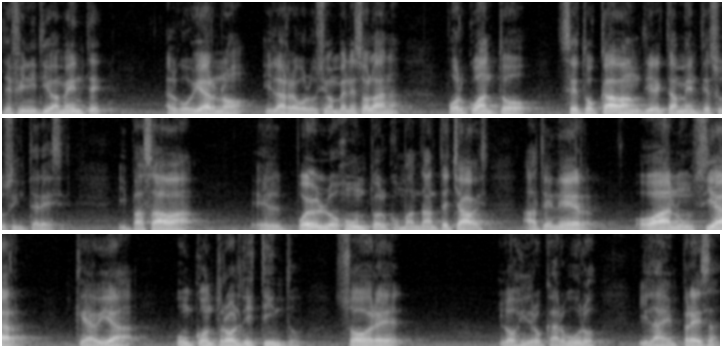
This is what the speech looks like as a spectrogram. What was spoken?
definitivamente al gobierno y la revolución venezolana por cuanto se tocaban directamente sus intereses y pasaba el pueblo junto al comandante Chávez a tener o a anunciar que había un control distinto sobre los hidrocarburos y las empresas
